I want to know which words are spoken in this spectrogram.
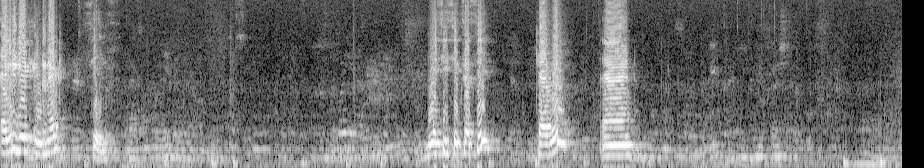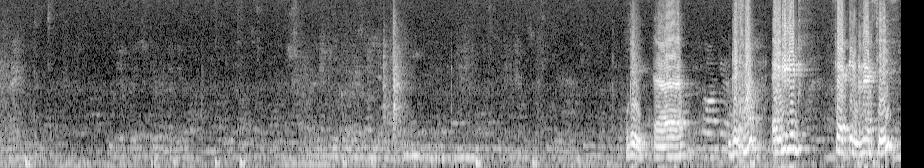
aggregate internet sales BSC 6 SC table and okay uh, this one aggregate fact internet sales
